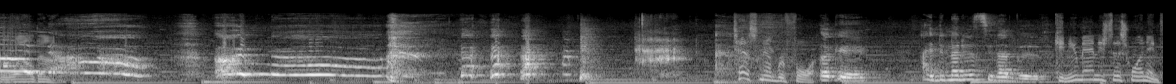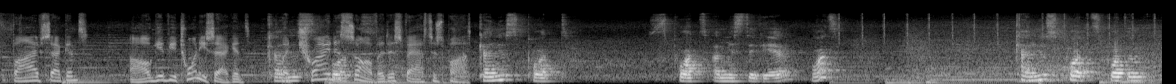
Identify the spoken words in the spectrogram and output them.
well done. Oh, oh Test number four. Okay, I did not even see that bird. Can you manage this one in five seconds? I'll give you 20 seconds, Can but try to solve it as fast as possible. Can you spot spot a mistake here? What? Can you spot spot a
